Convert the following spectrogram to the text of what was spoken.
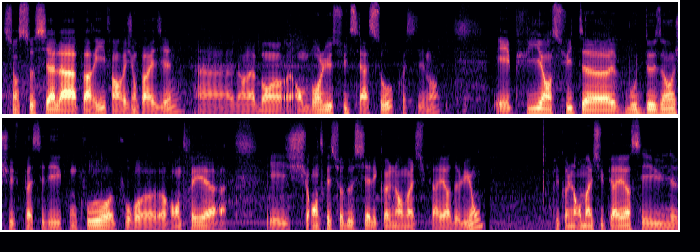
sciences sociales à Paris, enfin en région parisienne, en banlieue sud, c'est à Sceaux précisément. Et puis ensuite, au bout de deux ans, je suis passé des concours pour rentrer et je suis rentré sur dossier à l'école normale supérieure de Lyon. L'école normale supérieure, c'est une,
